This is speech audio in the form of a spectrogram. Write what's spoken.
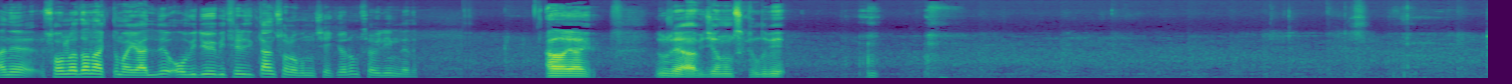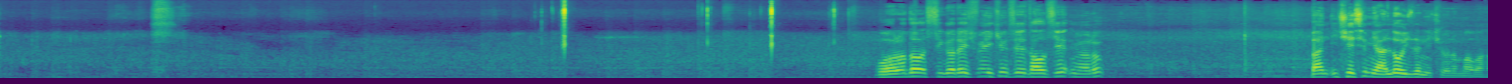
Hani sonradan aklıma geldi. O videoyu bitirdikten sonra bunu çekiyorum söyleyeyim dedim. Ay ay. Dur ya abi canım sıkıldı bir. Bu arada sigara içmeyi kimseye tavsiye etmiyorum. Ben içesim geldi o yüzden içiyorum baba.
